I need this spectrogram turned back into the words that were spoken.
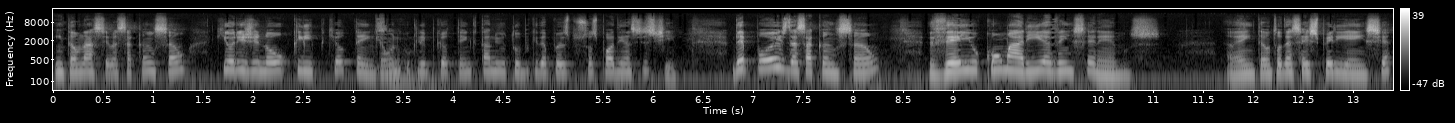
Então nasceu essa canção que originou o clipe que eu tenho, que é o único clipe que eu tenho que está no YouTube que depois as pessoas podem assistir. Depois dessa canção veio com Maria venceremos. né? Então toda essa experiência,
